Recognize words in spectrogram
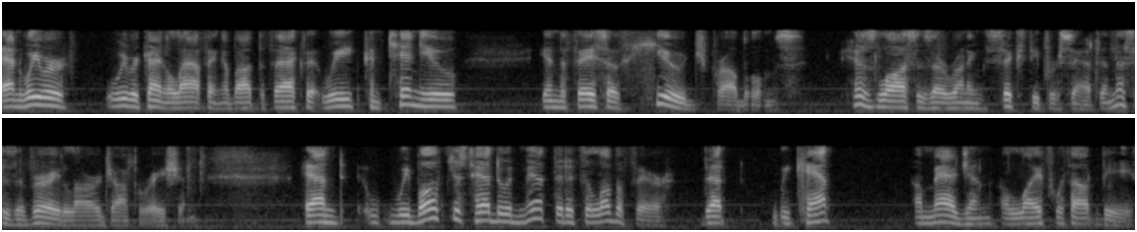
and we were we were kind of laughing about the fact that we continue in the face of huge problems his losses are running 60%, and this is a very large operation. And we both just had to admit that it's a love affair, that we can't imagine a life without bees.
